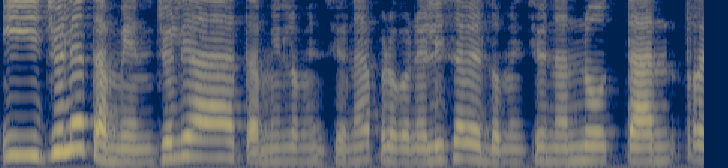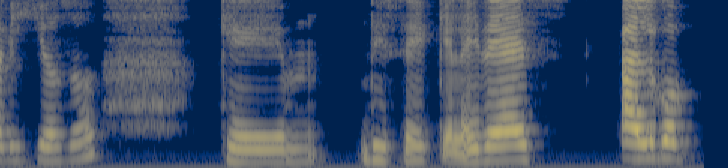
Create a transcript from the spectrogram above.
y Julia también, Julia también lo menciona, pero bueno, Elizabeth lo menciona no tan religioso que em, dice que la idea es algo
